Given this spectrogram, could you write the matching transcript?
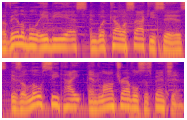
available ABS and what Kawasaki says is a low seat height and long travel suspension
